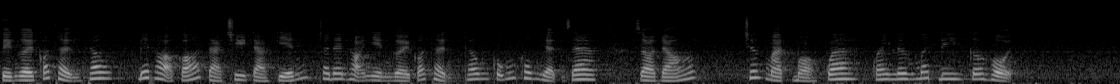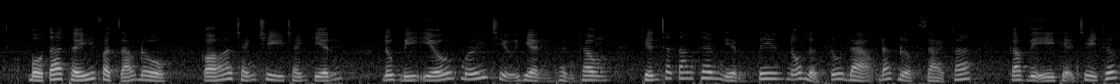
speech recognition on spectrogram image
Vì người có thần thông biết họ có tà tri tà kiến cho nên họ nhìn người có thần thông cũng không nhận ra. Do đó, trước mặt bỏ qua, quay lưng mất đi cơ hội. Bồ Tát thấy Phật giáo đồ có tránh tri tránh kiến, lúc bí yếu mới chịu hiển thần thông, khiến cho tăng thêm niềm tin, nỗ lực tu đạo đắc được giải thoát. Các vị thiện tri thức,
